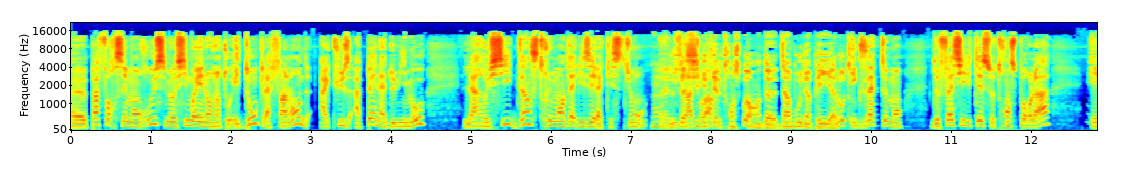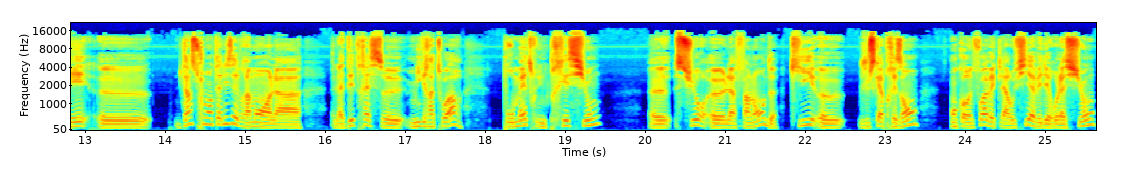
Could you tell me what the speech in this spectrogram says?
euh, pas forcément russes, mais aussi moyen-orientaux. Et donc la Finlande accuse à peine à demi-mot la Russie d'instrumentaliser la question mmh, euh, de faciliter le transport hein, d'un bout d'un pays à l'autre. Exactement, de faciliter ce transport-là et euh, d'instrumentaliser vraiment hein, la, la détresse migratoire pour mettre une pression sur la Finlande qui, jusqu'à présent, encore une fois, avec la Russie, avait des relations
